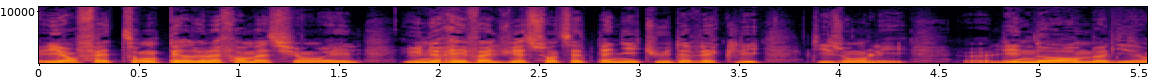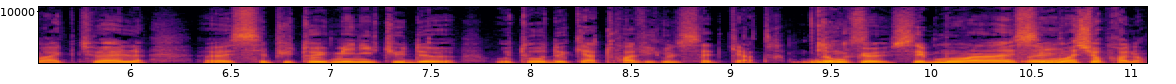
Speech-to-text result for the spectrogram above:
et en fait, on perd de l'information et une réévaluation de cette magnitude avec les disons les les normes disons actuelles c'est plutôt une magnitude autour de 4, 3,74. Donc c'est moins, c'est ouais. moins surprenant.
